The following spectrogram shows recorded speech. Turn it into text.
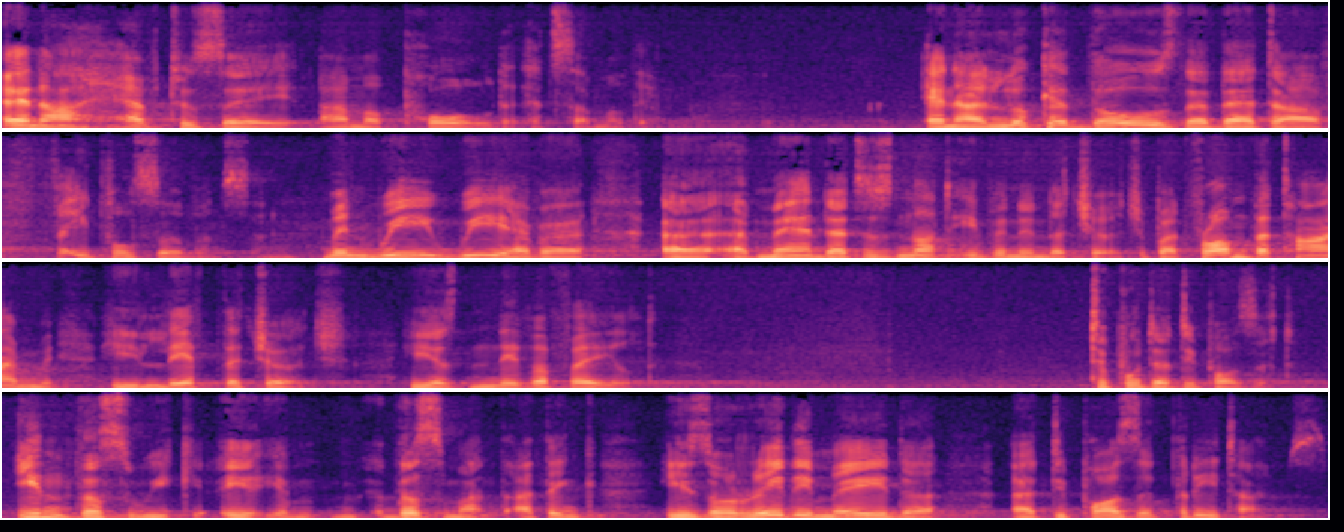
And I have to say, I'm appalled at some of them. And I look at those that, that are faithful servants. I mean, we, we have a, a, a, man that is not even in the church, but from the time he left the church, he has never failed to put a deposit. In this week, in this month, I think he's already made a, a deposit three times.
